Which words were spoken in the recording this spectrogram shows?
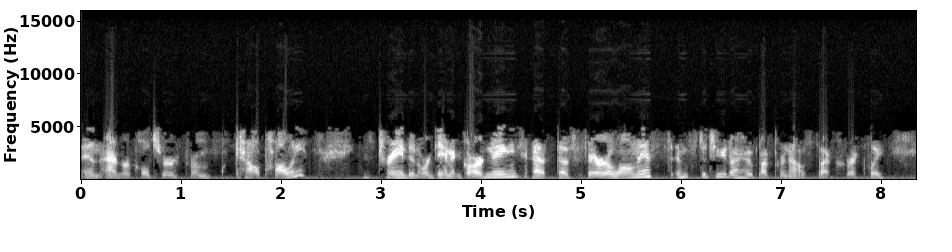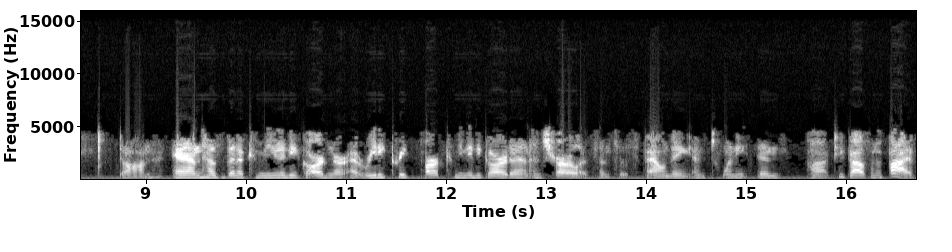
in agriculture from Cal Poly. He's trained in organic gardening at the Farallones Institute. I hope I pronounced that correctly, Don. And has been a community gardener at Reedy Creek Park Community Garden in Charlotte since its founding in, 20, in uh, 2005.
